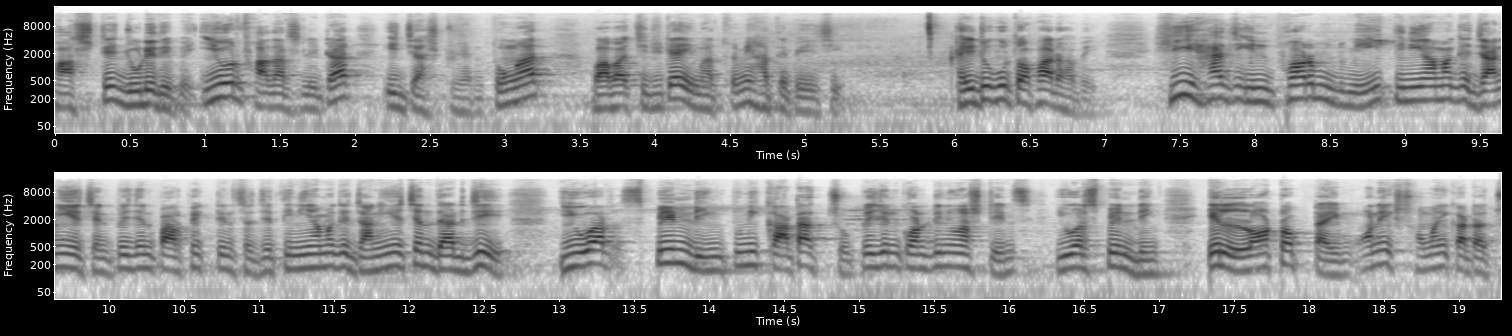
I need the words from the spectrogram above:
ফার্স্টে জুড়ে দেবে। Your father's letter is just to hand তোমার বাবার চিঠিটা এইমাত্র আমি হাতে পেয়েছি। এইটুকু তফার হবে। হি হ্যাজ ইনফর্মড মি তিনি আমাকে জানিয়েছেন প্রেজেন্ট পারফেক্ট টেন্স আছে, তিনি আমাকে জানিয়েছেন দ্যাট যে ইউ আর স্পেন্ডিং তুমি কাটাচ্ছ present continuous tense you are spending a lot of time অনেক সময় কাটাচ্ছ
